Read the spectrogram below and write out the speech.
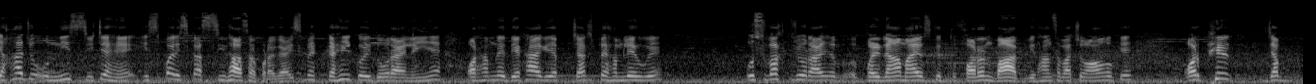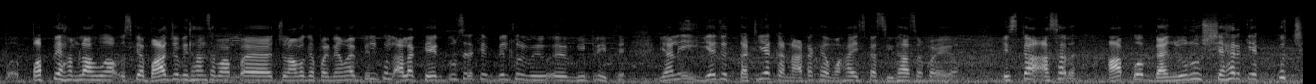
यहाँ जो 19 सीटें हैं, इस पर इसका सीधा असर पड़ेगा। इसमें कहीं कोई दो राय नहीं है। और हमने देखा कि जब चर्च पे हमले हुए उस वक्त जो परिणाम आए उसके तो फ़ौरन बाद विधानसभा चुनावों के, और फिर जब पब पे हमला हुआ, उसके बाद जो विधानसभा चुनावों के परिणाम आए, बिल्कुल अलग थे, एक दूसरे के बिल्कुल विपरीत थे। यानी ये जो तटीय कर्नाटक है, वहाँ इसका सीधा असर पड़ेगा। इसका असर आपको बेंगलुरु शहर के कुछ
